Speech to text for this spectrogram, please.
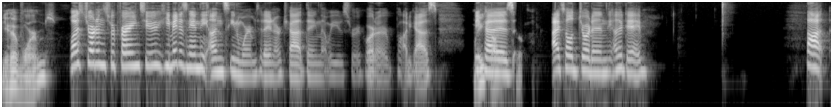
You have worms? what Jordan's referring to, he made his name the unseen worm today in our chat thing that we use to record our podcast. What are you talking Because? I told Jordan the other day, thought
